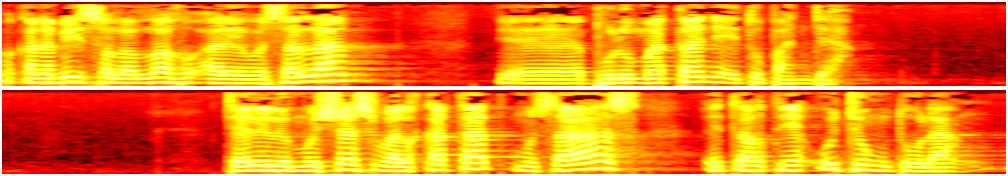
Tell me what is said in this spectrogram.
Maka Nabi Shallallahu Alaihi Wasallam ya, bulu matanya itu panjang. Jalil musyas wal katat musas itu artinya ujung tulang.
